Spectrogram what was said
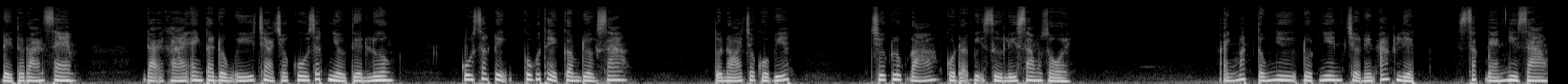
Để tôi đoán xem. Đại khái anh ta đồng ý trả cho cô rất nhiều tiền lương. Cô xác định cô có thể cầm được sao? Tôi nói cho cô biết. Trước lúc đó, cô đã bị xử lý xong rồi. Ánh mắt Tống Như đột nhiên trở nên ác liệt, Sắc bén như dao.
